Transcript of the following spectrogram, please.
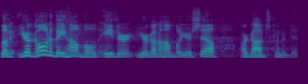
Look, you're going to be humbled. Either you're going to humble yourself or God's going to do it.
